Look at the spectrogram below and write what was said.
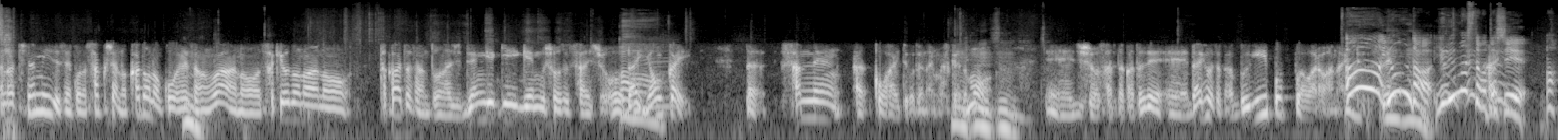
あのちなみにですねこの作者の角野浩平さんは、あの先ほどのあの高畑さんと同じ電撃ゲーム小説大賞を第4回だ3年あ後輩ということになりますけれども、うんうんえー受賞された方で、えー代表作は「ブギーポップは笑わない」あというですね読ん。だ読みました私、あ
